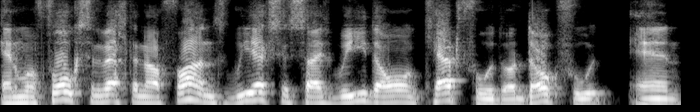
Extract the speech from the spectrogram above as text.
And when folks invest in our funds, we exercise, we eat our own cat food or dog food, and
